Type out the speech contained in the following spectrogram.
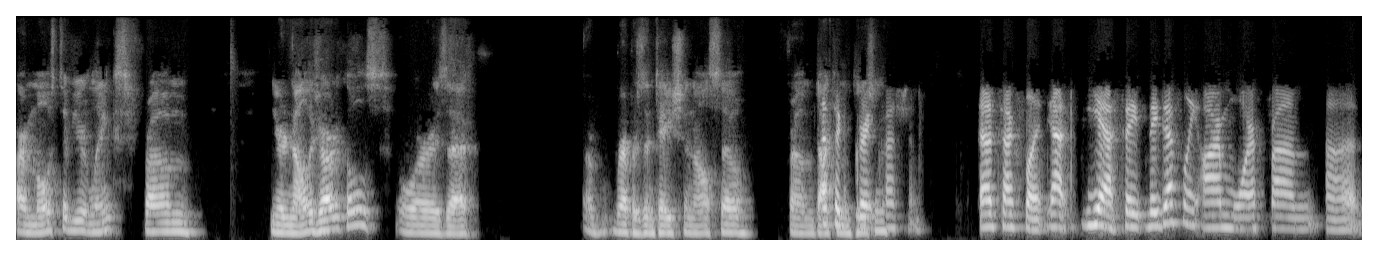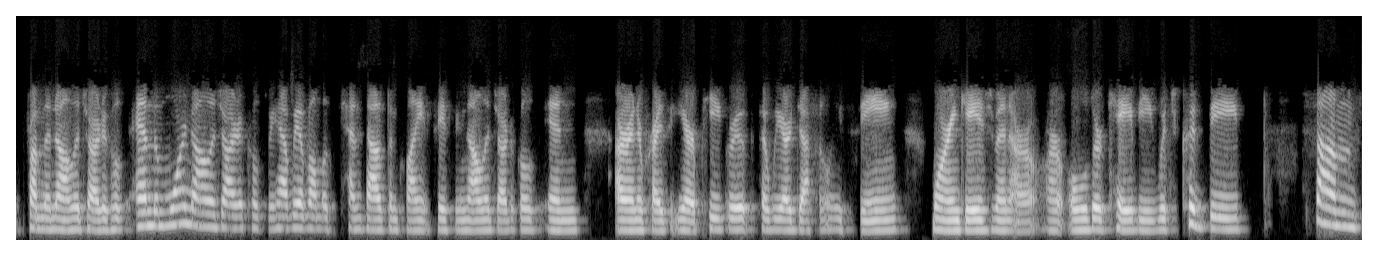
are most of your links from your knowledge articles or is a representation also from documentation? That's a great question. That's excellent. Yeah, yes, they, they definitely are more from uh, from the knowledge articles. And the more knowledge articles we have, we have almost 10,000 client-facing knowledge articles in our enterprise ERP group. So we are definitely seeing more engagement. Our, our older KB, which could be some,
